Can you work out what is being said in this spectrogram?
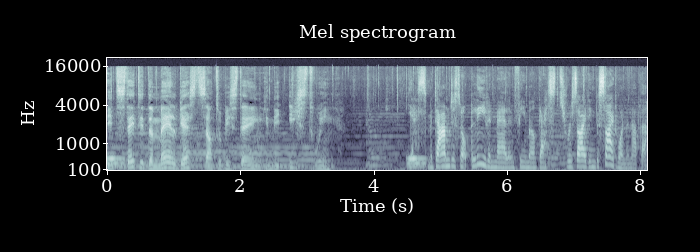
It stated the male guests are to be staying in the East Wing. Yes, Madame does not believe in male and female guests residing beside one another.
